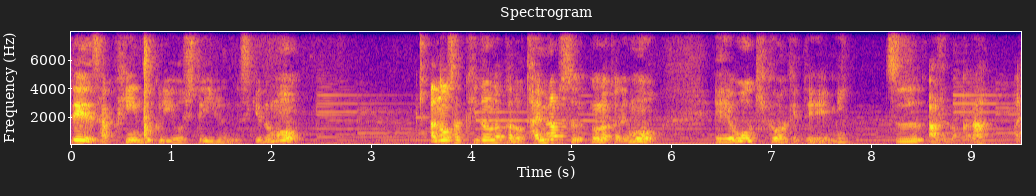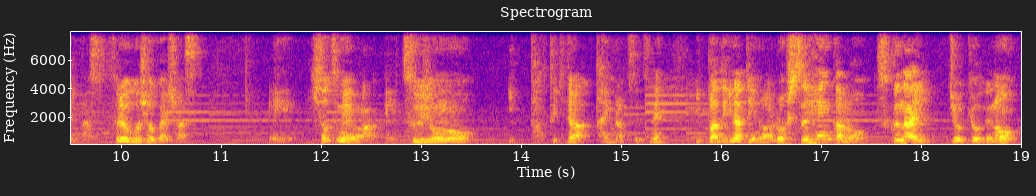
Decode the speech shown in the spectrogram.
て作品作りをしているんですけどもあの作品の中のタイムラプスの中でもえー、大きく分けて3つあるのかなあります。それをご紹介します、えー、1つ目は、えー、通常の一般的なタイムラプスですね。一般的なっていうのは露出変化の少ない状況での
